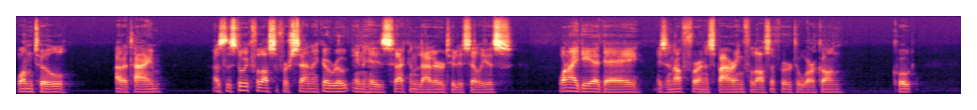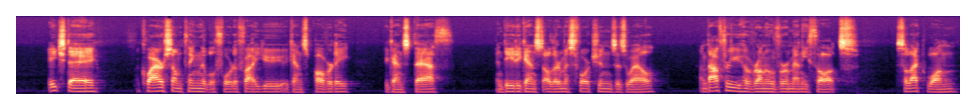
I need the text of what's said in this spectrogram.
one tool at a time. As the Stoic philosopher Seneca wrote in his second letter to Lucilius, one idea a day is enough for an aspiring philosopher to work on. Quote, Each day, acquire something that will fortify you against poverty, against death, indeed against other misfortunes as well. And after you have run over many thoughts, select one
